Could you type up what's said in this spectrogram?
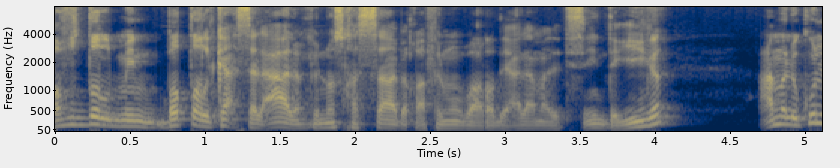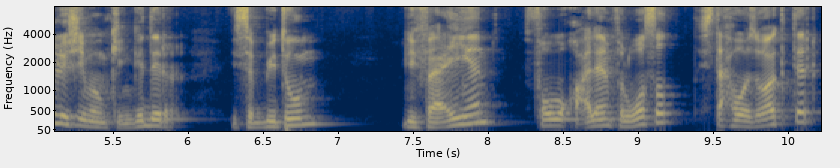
أفضل من بطل كأس العالم في النسخة السابقة في المباراة دي على مدى 90 دقيقة. عملوا كل شيء ممكن قدر يثبتوهم دفاعيا فوقوا عليهم في الوسط استحوذوا أكثر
